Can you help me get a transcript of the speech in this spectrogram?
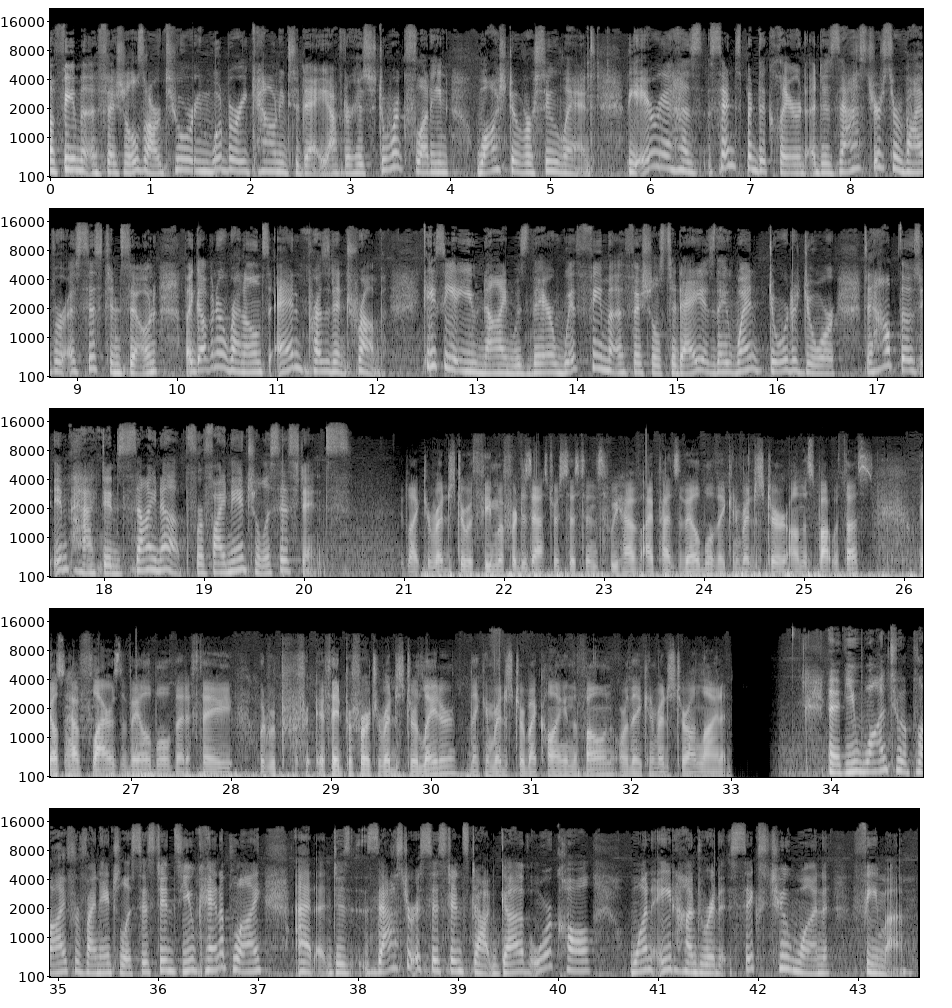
FEMA officials are touring Woodbury County today after historic flooding washed over Siouxland. The area has since been declared a disaster survivor assistance zone by Governor Reynolds and President Trump. KCAU 9 was there with FEMA officials today as they went door to door to help those impacted sign up for financial assistance. You'd like to register with FEMA for disaster assistance, we have iPads available. They can register on the spot with us. We also have flyers available that if they would if they'd prefer to register later, they can register by calling in the phone or they can register online. Now, if you want to apply for financial assistance, you can apply at disasterassistance.gov or call 1-800-621-FEMA.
